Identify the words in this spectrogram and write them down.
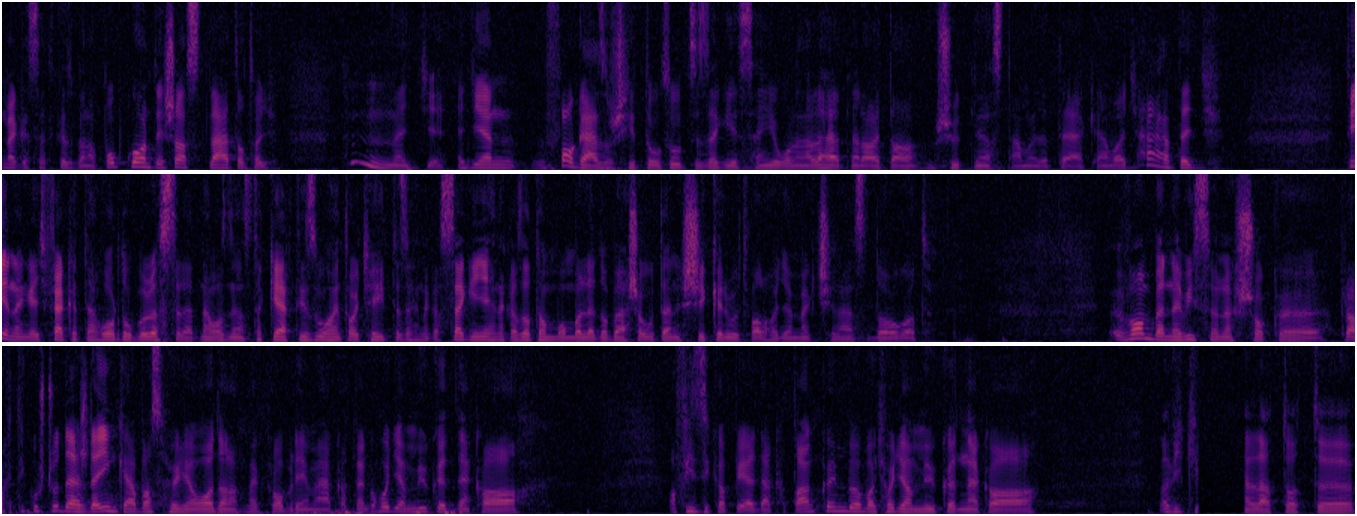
megeszed közben a popcornt, és azt látod, hogy hm, egy, egy ilyen fagázosító cucc, ez egészen jó lenne, lehetne rajta sütni aztán majd a telken, vagy hát egy tényleg egy fekete hordóból össze lehetne hozni azt a kerti zuhanyt, hogyha itt ezeknek a szegényeknek az atombomba ledobása után is sikerült valahogyan megcsinálni ezt a dolgot. Van benne viszonylag sok uh, praktikus tudás, de inkább az, hogy hogyan oldanak meg problémákat, meg hogyan működnek a, a fizika példák a tankönyvből, vagy hogyan működnek a, a wiki ellátott uh,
